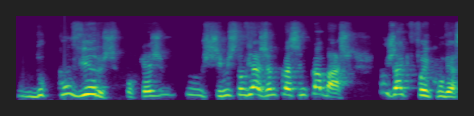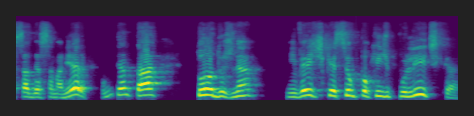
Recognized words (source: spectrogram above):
do, com vírus, porque os times estão viajando para cima e para baixo. Então, já que foi conversado dessa maneira, vamos tentar todos, né? Em vez de esquecer um pouquinho de política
